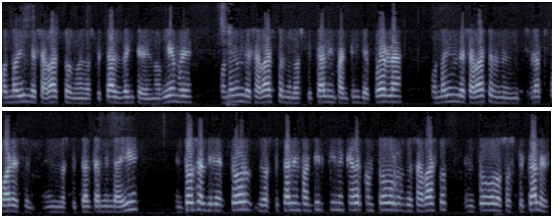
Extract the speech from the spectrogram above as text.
cuando hay un desabasto en el hospital 20 de noviembre, cuando hay un desabasto en el hospital infantil de Puebla, cuando hay un desabasto en Ciudad Juárez, en, en el hospital también de ahí. Entonces el director del hospital infantil tiene que ver con todos los desabastos en todos los hospitales.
